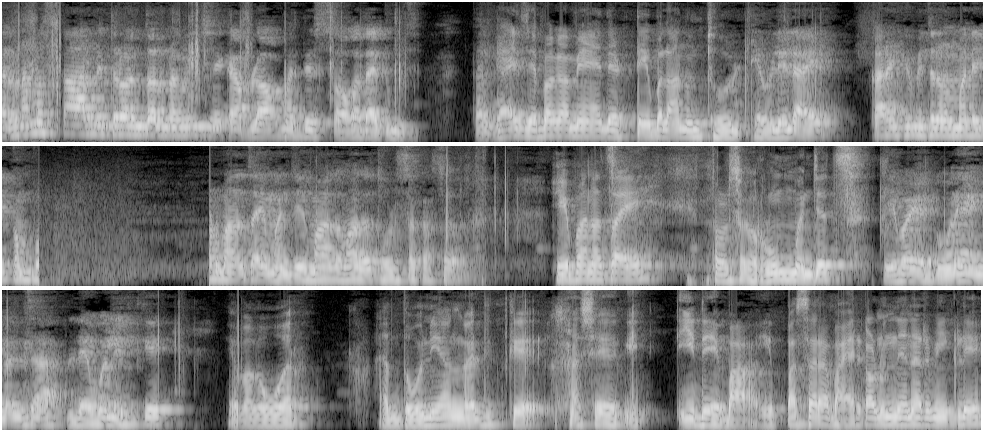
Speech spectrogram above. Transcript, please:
तर नमस्कार मित्रांनो तर नवीन एका ब्लॉगमध्ये स्वागत आहे तुमचं. तर गाईज हे बघा मी ते टेबल आणून थो ठेवलेलं आहे. कारण की मित्रांनो मला एक कंपाऊंड बांधायचं आहे. म्हणजे माझं माझं थोडंसं कसं हे बनायचं आहे. थोडंसं रूम म्हणजेच हे बघा दोन्ही अँगलचा लेवल इतके. हे बघा वर. आणि दोन्ही अँगल इतके असे इदे इथे बा हे पसारा बाहेर काढून देणार मी इकडे.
